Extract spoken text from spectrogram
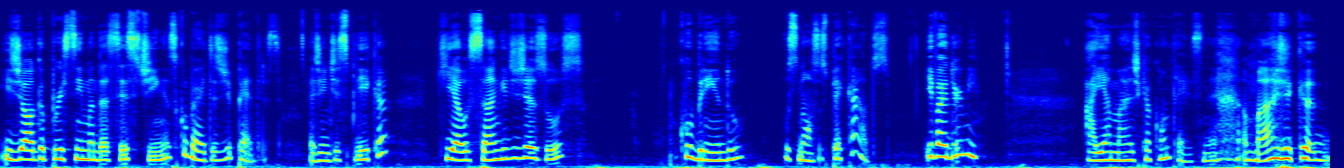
e joga por cima das cestinhas cobertas de pedras. A gente explica que é o sangue de Jesus cobrindo os nossos pecados. E vai dormir. Aí a mágica acontece, né? A mágica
